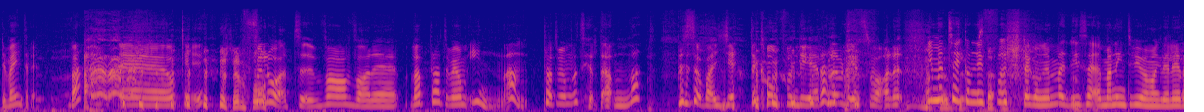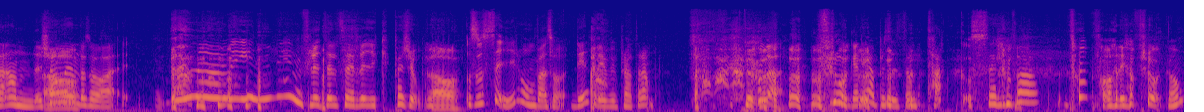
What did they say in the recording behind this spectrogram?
det var inte det. Va? Eh, Okej, okay. förlåt. Vad var det? Vad pratade vi om innan? Pratade vi om något helt annat? Blir så bara jättekonfunderad av det svaret. Ja, men tänk om det är första gången man, här, man intervjuar Magdalena Andersson ja. ändå så mm, inflytelserik person. Ja. Och så säger hon bara så. Det är inte det vi pratar om. Bara, frågade jag precis om tacos eller vad, vad var det jag frågade om?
